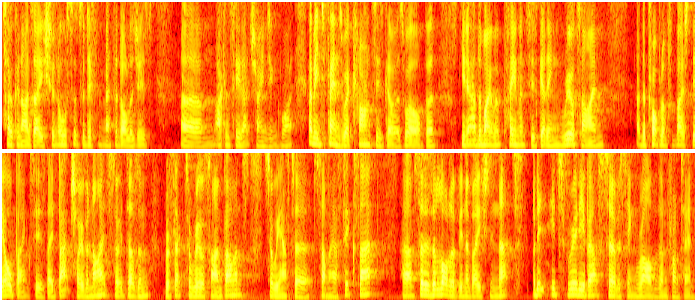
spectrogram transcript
tokenization, all sorts of different methodologies. Um, I can see that changing quite. I mean, it depends where currencies go as well. But you know, at the moment, payments is getting real time. Uh, the problem for most of the old banks is they batch overnight, so it doesn't reflect a real time balance. So we have to somehow fix that. Um, so there's a lot of innovation in that, but it, it's really about servicing rather than front end.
